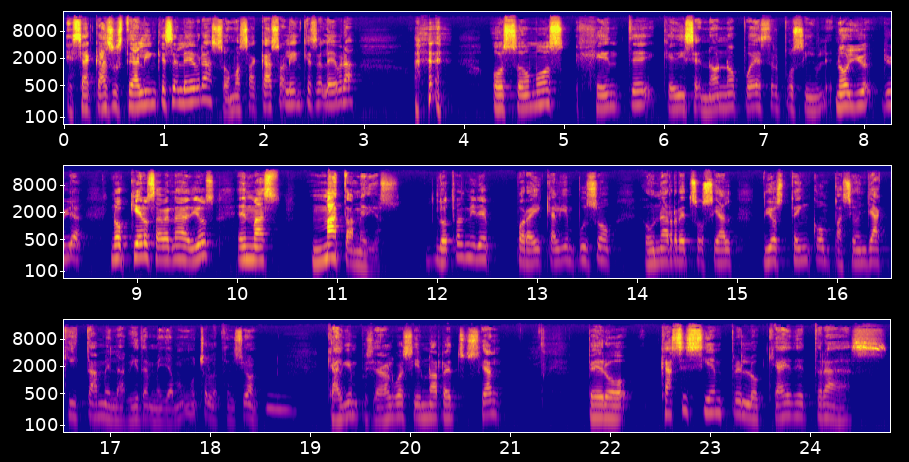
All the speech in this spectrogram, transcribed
¿Es acaso usted alguien que celebra? ¿Somos acaso alguien que celebra? ¿O somos gente que dice, no, no puede ser posible? No, yo, yo ya no quiero saber nada de Dios. Es más, mátame Dios. Lo transmiré por ahí que alguien puso en una red social, Dios ten compasión, ya quítame la vida. Me llamó mucho la atención mm. que alguien pusiera algo así en una red social. Pero casi siempre lo que hay detrás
